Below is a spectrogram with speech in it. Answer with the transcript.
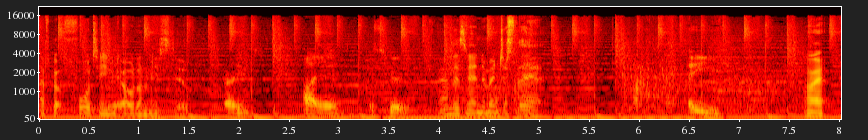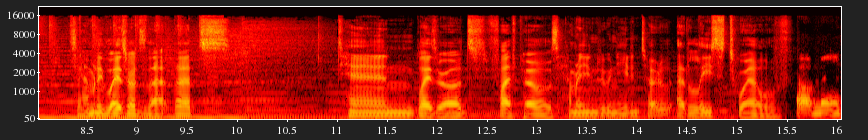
I've got 14 gold on me still. Trading. Oh, yeah. That's good. And there's an enderman just there. Hey. All right. So how many blaze rods is that? That's 10 blaze rods, 5 pearls. How many do we need in total? At least 12. Oh, man.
